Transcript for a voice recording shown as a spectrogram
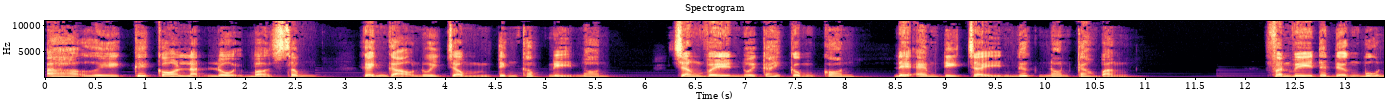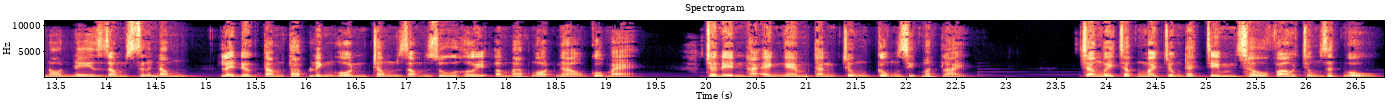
À ơi, cây cỏ lặn lội bờ sông, gánh gạo nuôi chồng tiếng khóc nỉ non. Chẳng về nuôi cái cổng con, để em đi chảy nước non cao bằng. Phần vì đã được bú non nê dòng sữa nóng, lại được tắm táp linh hồn trong giọng du hơi ấm áp ngọt ngào của mẹ. Cho nên hai anh em thằng Trung cũng díp mắt lại. Chẳng mấy chốc mà chúng đã chìm sâu vào trong giấc ngủ.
